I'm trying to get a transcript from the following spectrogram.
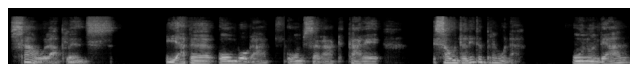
Saul a plâns. Iată om bogat, om sărac, care s-au întâlnit împreună. Unul în deal,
